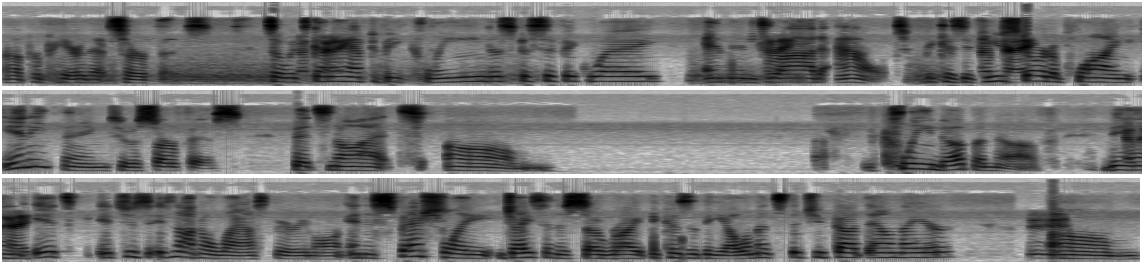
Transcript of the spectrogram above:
uh, prepare that surface. So it's going to have to be cleaned a specific way and then dried out because if you start applying anything to a surface that's not um, cleaned up enough, then Okay. it's it's just it's not going to last very long. And especially, Jason is so right because of the elements that you've got down there. Mhm. Um,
